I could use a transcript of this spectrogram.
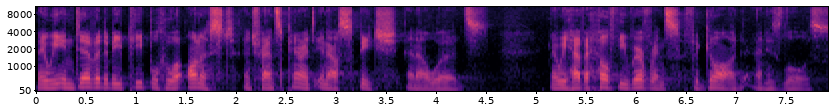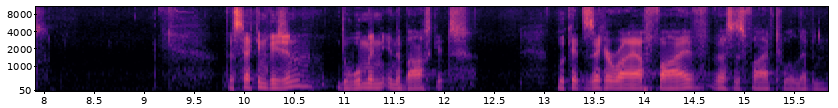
May we endeavor to be people who are honest and transparent in our speech and our words. May we have a healthy reverence for God and his laws. The second vision, the woman in the basket. Look at Zechariah 5, verses 5 to 11.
